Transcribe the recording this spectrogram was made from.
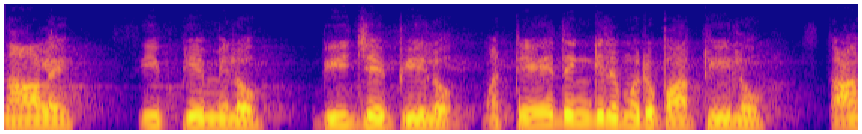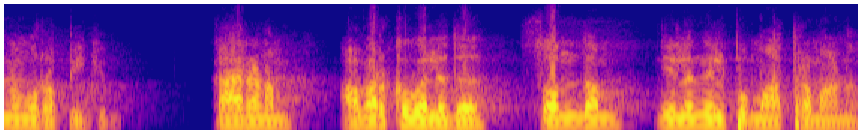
നാളെ സി പി എമ്മിലോ ബി ജെ പിയിലോ മറ്റേതെങ്കിലും ഒരു പാർട്ടിയിലോ സ്ഥാനമുറപ്പിക്കും. കാരണം അവർക്ക് വലുത് സ്വന്തം നിലനിൽപ്പ് മാത്രമാണ്.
